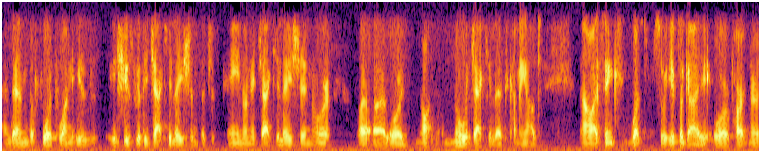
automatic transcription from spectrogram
And then the fourth one is issues with ejaculation, such as pain on ejaculation or uh, or not no ejaculate coming out. Now, I think what so if a guy or a partner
